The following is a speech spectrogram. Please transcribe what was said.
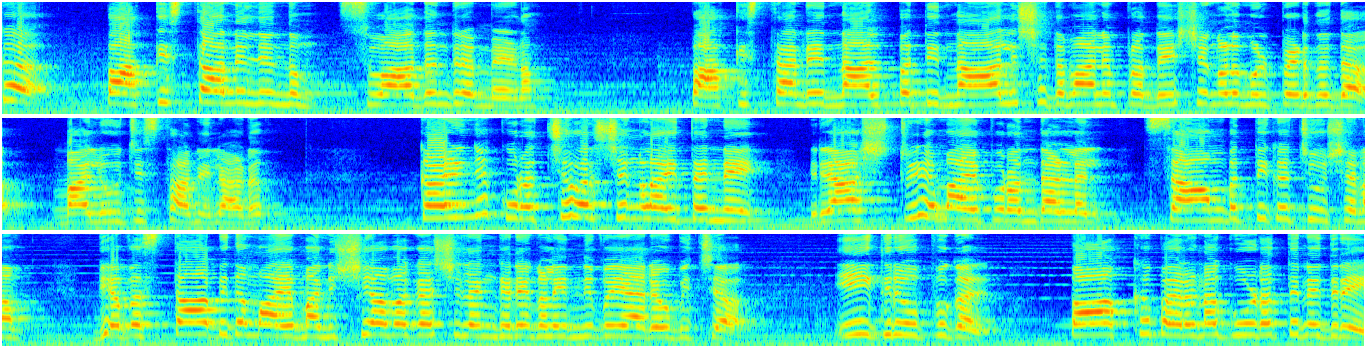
അവർക്ക് പാകിസ്ഥാനിൽ നിന്നും സ്വാതന്ത്ര്യം വേണം. പാകിസ്ഥാന്റെ നാൽപ്പത്തിനാല് ശതമാനം പ്രദേശങ്ങളും ഉൾപ്പെടുന്നത് ബലൂചിസ്ഥാനിലാണ്. കഴിഞ്ഞ കുറച്ചു വർഷങ്ങളായി തന്നെ രാഷ്ട്രീയമായ പുറന്തള്ളൽ സാമ്പത്തിക ചൂഷണം വ്യവസ്ഥാപിതമായ മനുഷ്യാവകാശ ലംഘനങ്ങൾ എന്നിവ ആരോപിച്ച് ഈ ഗ്രൂപ്പുകൾ പാക് ഭരണകൂടത്തിനെതിരെ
